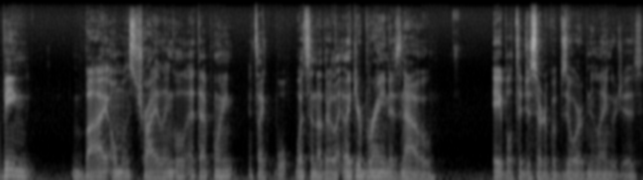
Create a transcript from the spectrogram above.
being bi almost trilingual at that point, it's like, what's another like? Your brain is now able to just sort of absorb new languages.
